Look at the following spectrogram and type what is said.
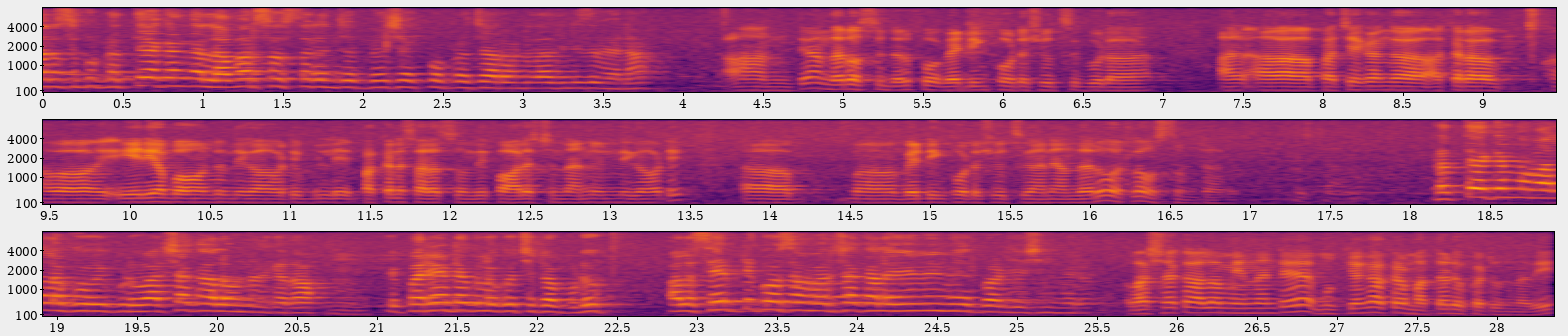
సరస్సుకు ప్రత్యేకంగా లవర్స్ వస్తారని చెప్పేసి ఎక్కువ ప్రచారం ఉన్నది. అది నిజమేనా? అంటే అందరూ వస్తుంటారు ఫో వెడ్డింగ్ ఫోటోషూట్స్ కూడా. ప్రత్యేకంగా అక్కడ ఏరియా బాగుంటుంది కాబట్టి పక్కన సరస్సు ఉంది ఫారెస్ట్ ఉంది అన్నీ ఉంది కాబట్టి వెడ్డింగ్ ఫోటోషూట్స్ కానీ అందరూ అట్లా వస్తుంటారు. ప్రత్యేకంగా వాళ్ళకు ఇప్పుడు వర్షాకాలం ఉన్నది కదా ఈ పర్యాటకులకు వచ్చేటప్పుడు వాళ్ళ సేఫ్టీ కోసం వర్షాకాలం ఏమేమి ఏర్పాటు చేసింది మీరు? వర్షాకాలం ఏంటంటే ముఖ్యంగా అక్కడ మత్తడి ఒకటి ఉన్నది.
